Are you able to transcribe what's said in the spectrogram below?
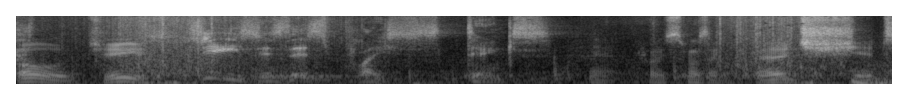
Oh, jeez. Jesus, this place stinks. Yeah, probably smells like bird shit.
